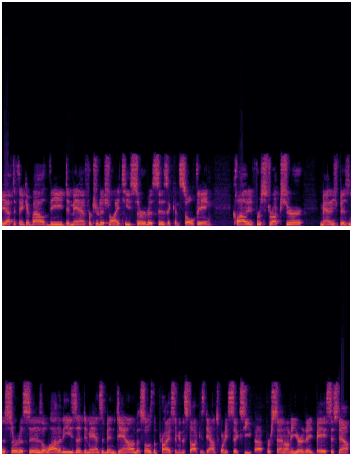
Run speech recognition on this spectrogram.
you have to think about the demand for traditional IT services and consulting, cloud infrastructure, managed business services. A lot of these uh, demands have been down, but so is the price. I mean, the stock is down 26% uh, on a year to date basis. Now,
